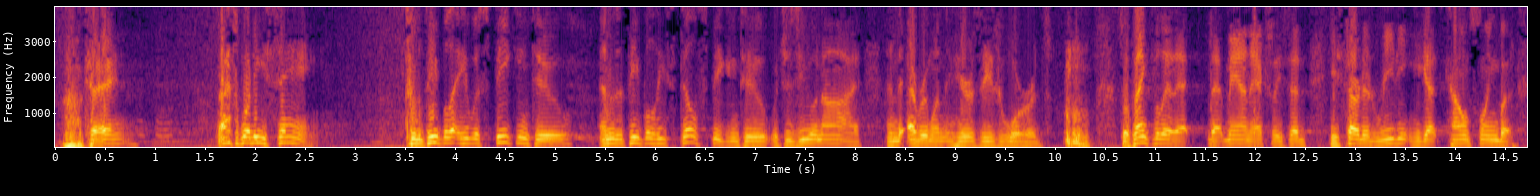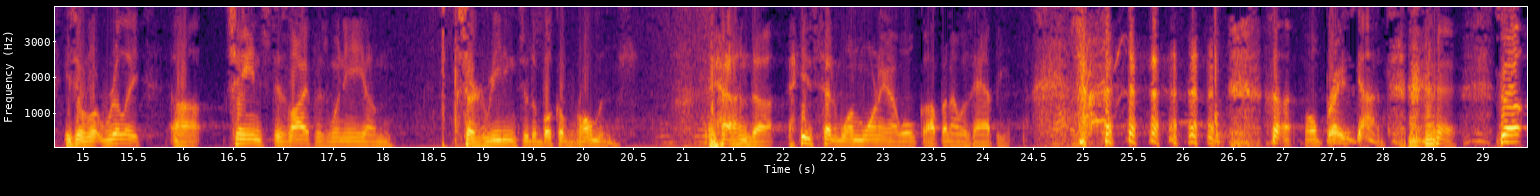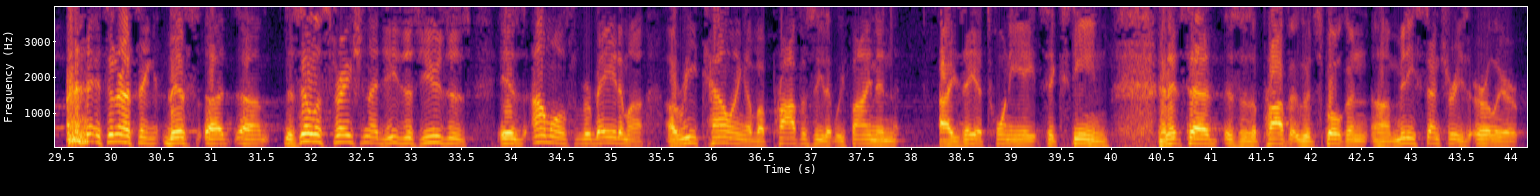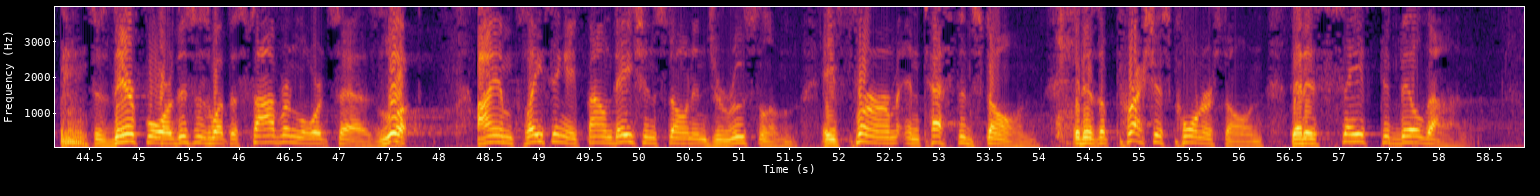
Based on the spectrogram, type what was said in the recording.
Okay? Mm-hmm. That's what he's saying. To the people that he was speaking to, and the people he's still speaking to, which is you and I, and everyone that hears these words. so thankfully that, that man actually said he started reading, he got counseling, but he said what really uh, changed his life was when he um, started reading through the book of Romans. And uh, he said one morning I woke up and I was happy. well, praise God. so it's interesting. This uh, um, this illustration that Jesus uses is almost verbatim a, a retelling of a prophecy that we find in Isaiah 28:16, and it said, "This is a prophet who had spoken uh, many centuries earlier." it says, "Therefore, this is what the sovereign Lord says: Look." I am placing a foundation stone in Jerusalem, a firm and tested stone. It is a precious cornerstone that is safe to build on.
